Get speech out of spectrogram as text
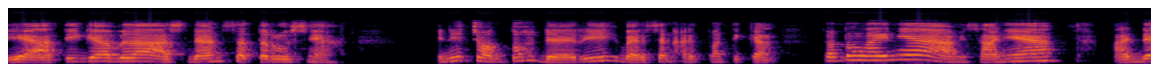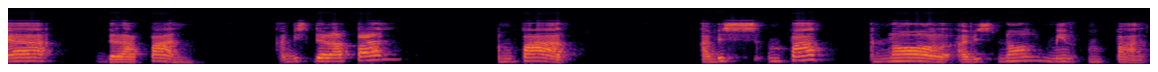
Ya, tiga belas dan seterusnya. Ini contoh dari barisan aritmatika. Contoh lainnya, misalnya ada 8. Habis 8, 4. Habis 4, 0. Habis 0, min 4.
